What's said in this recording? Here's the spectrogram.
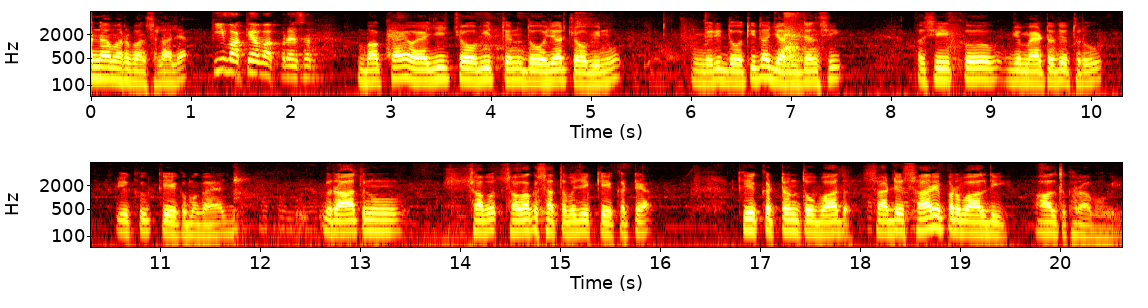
ਨਾਮ ਹਰਬੰਸ ਲਾਲਿਆ ਕੀ ਵਾਕਿਆ ਵਾਪਰਿਆ ਸਰ? ਵਾਕਿਆ ਹੋਇਆ ਜੀ 24 3 2024 ਨੂੰ। ਮੇਰੀ ਦੋਤੀ ਦਾ ਜਨਮ ਦਿਨ ਸੀ। ਅਸੀਂ ਇੱਕ ਜੋਮੈਟੋ ਦੇ ਥਰੂ ਇੱਕ ਕੇਕ ਮੰਗਾਇਆ ਜੀ। ਰਾਤ ਨੂੰ ਸਵ- ਕੁ ਸੱਤ ਵਜੇ ਕੇਕ ਕੱਟਿਆ। ਕੇਕ ਕੱਟਣ ਤੋਂ ਬਾਅਦ ਸਾਡੇ ਸਾਰੇ ਪਰਿਵਾਰ ਦੀ ਹਾਲਤ ਖਰਾਬ ਹੋ ਗਈ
